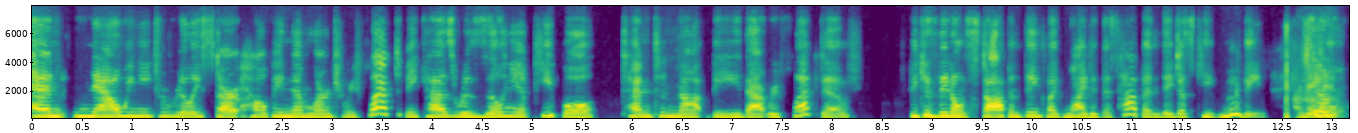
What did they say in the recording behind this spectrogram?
and now we need to really start helping them learn to reflect because resilient people tend to not be that reflective because they don't stop and think like why did this happen? They just keep moving I So.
